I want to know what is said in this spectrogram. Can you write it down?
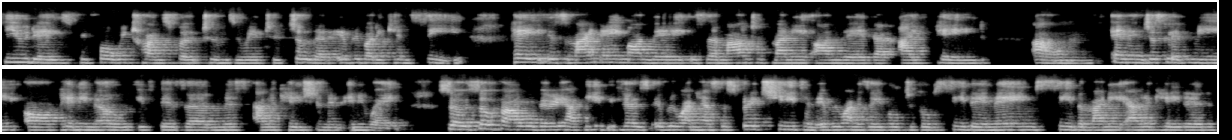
few days before we transfer to Mziwethu so that everybody can see, hey, is my name on there? Is the amount of money on there that I've paid? Um, and then just let me or Penny know if there's a misallocation in any way. So, so far we're very happy because everyone has the spreadsheet and everyone is able to go see their names, see the money allocated,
